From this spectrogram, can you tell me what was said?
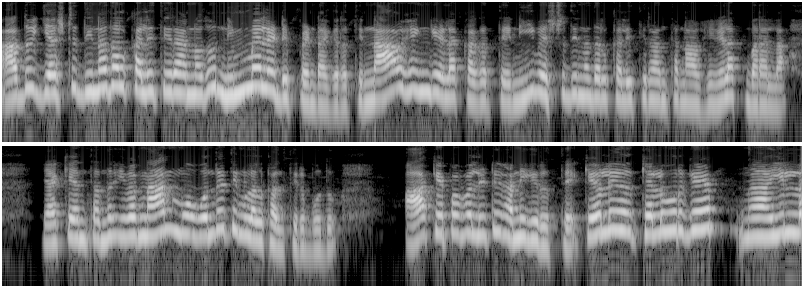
ಅದು ಎಷ್ಟು ದಿನದಲ್ಲಿ ಕಲಿತೀರಾ ಅನ್ನೋದು ನಿಮ್ಮ ಮೇಲೆ ಡಿಪೆಂಡ್ ಆಗಿರುತ್ತೆ. ನಾವು ಹೆಂಗೆ ಹೇಳೋಕ್ಕಾಗುತ್ತೆ? ನೀವು ಎಷ್ಟು ದಿನದಲ್ಲಿ ಕಲಿತೀರಾ ಅಂತ ನಾವು ಹೇಳಕ್ಕೆ ಬರಲ್ಲ. ಯಾಕೆ ಅಂತಂದರೆ, ಇವಾಗ ನಾನು ಒಂದೇ ತಿಂಗಳಲ್ಲಿ ಕಲ್ತಿರ್ಬೋದು. ಆ ಕೆಪಬಿಲಿಟಿ ನನಗಿರುತ್ತೆ. ಕೆಲ, ಕೆಲವ್ರಿಗೆ ಇಲ್ಲ,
